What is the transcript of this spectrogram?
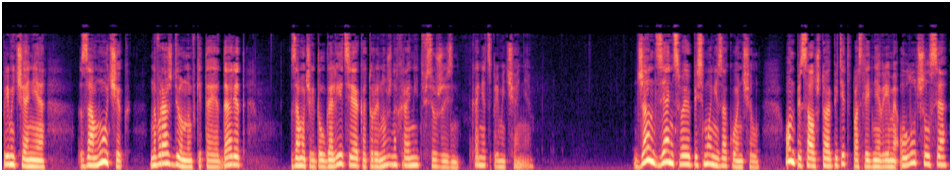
Примечание. Замочек новорожденным в Китае дарят. Замочек долголетия, который нужно хранить всю жизнь. Конец примечания. Джан Цзянь свое письмо не закончил. Он писал, что аппетит в последнее время улучшился,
